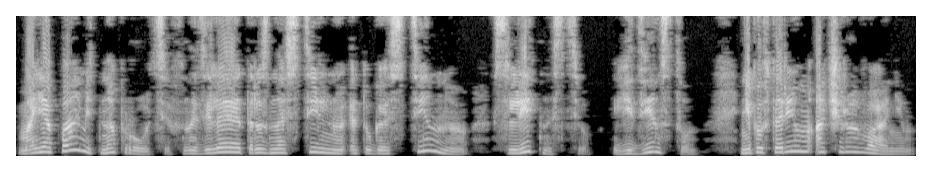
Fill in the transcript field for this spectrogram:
Моя память, напротив, наделяет разностильную эту гостиную слитностью, единством, неповторимым очарованием,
